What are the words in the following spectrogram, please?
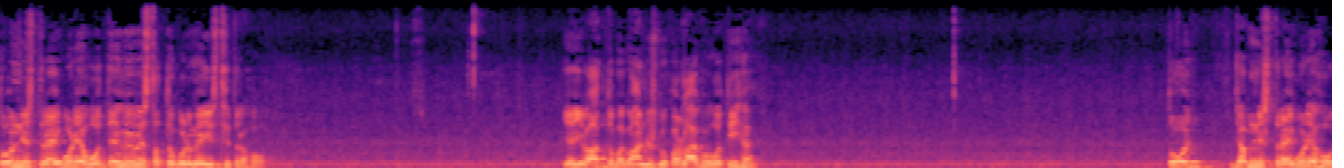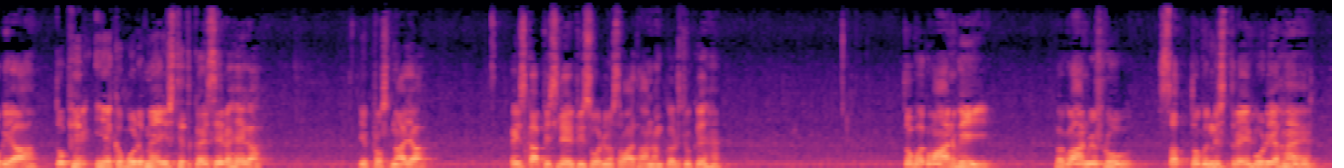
तो निस्त्रय गुण होते हुए भी सत्वगुण में स्थित रहो। यही बात तो भगवान विष्णु पर लागू होती है। तो जब निस्त्रय गुण हो गया तो फिर एक गुण में स्थित कैसे रहेगा? ये प्रश्न आया। इसका पिछले एपिसोड में समाधान हम कर चुके हैं। तो भगवान भी, भगवान विष्णु सत्व निस्त्रय गुण हैं।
